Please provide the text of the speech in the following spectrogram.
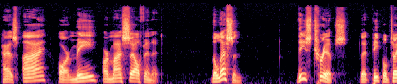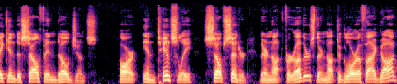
has I or me or myself in it. The lesson these trips that people take into self indulgence are intensely self centered. They're not for others, they're not to glorify God,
